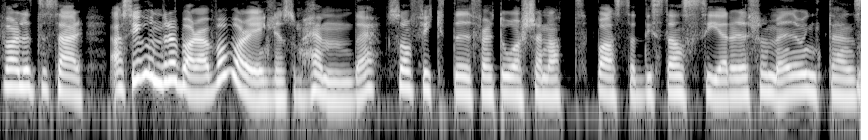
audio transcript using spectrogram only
Var lite så här, alltså jag undrar bara, vad var det egentligen som hände? Som fick dig för ett år sedan att bara så här, distansera dig från mig och inte ens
